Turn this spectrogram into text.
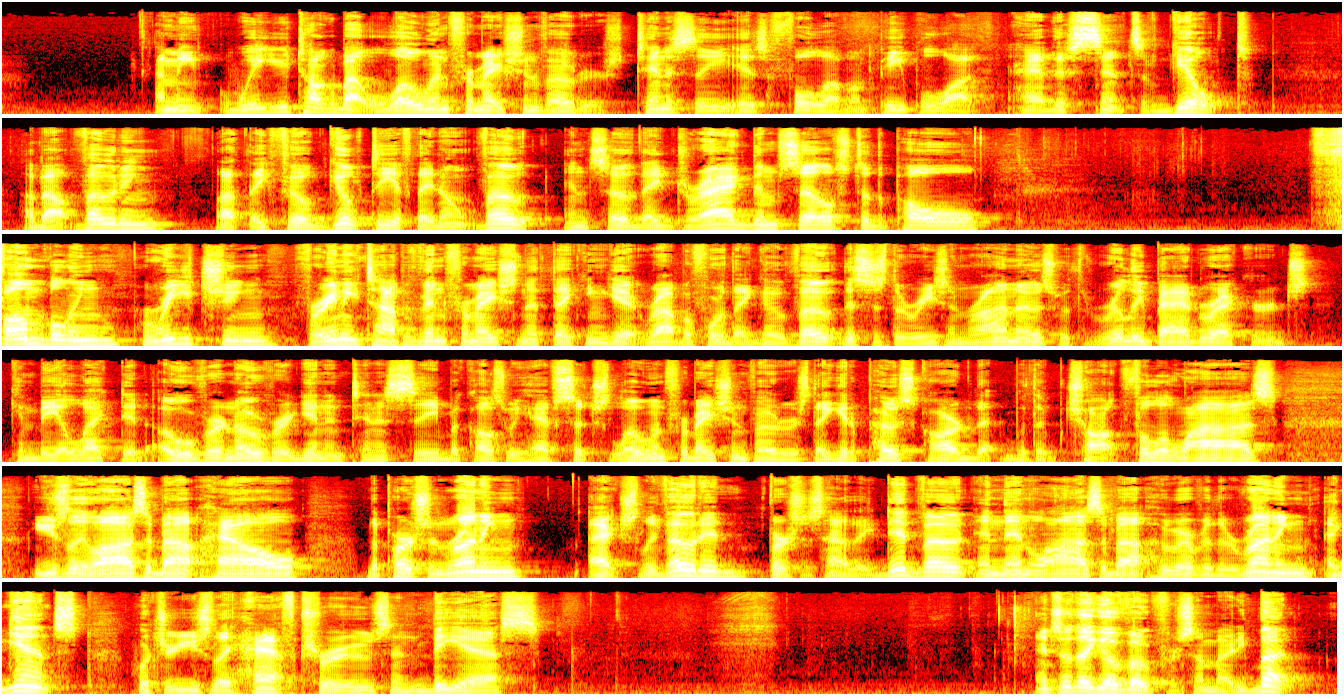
I mean, we you talk about low information voters. Tennessee is full of them. People like have this sense of guilt about voting, like they feel guilty if they don't vote, and so they drag themselves to the poll fumbling, reaching for any type of information that they can get right before they go vote. This is the reason rhinos with really bad records can be elected over and over again in Tennessee because we have such low information voters. They get a postcard that with a chock full of lies, usually lies about how the person running actually voted versus how they did vote, and then lies about whoever they're running against, which are usually half truths and BS. And so they go vote for somebody. But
